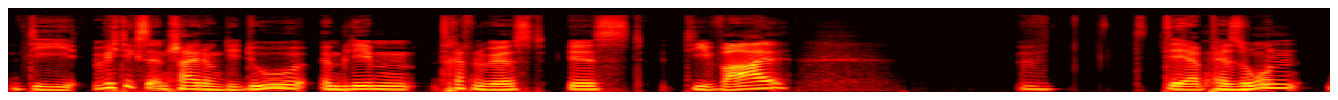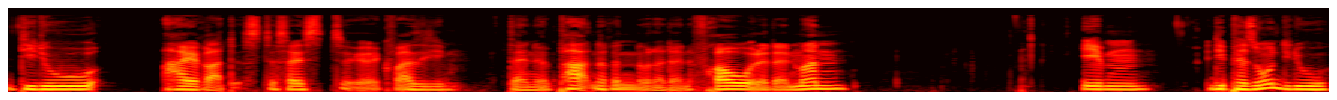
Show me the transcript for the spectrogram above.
die wichtigste Entscheidung, die du im Leben treffen wirst, ist die Wahl der Person, die du heiratest. Das heißt äh, quasi deine Partnerin oder deine Frau oder dein Mann, eben die Person, die du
